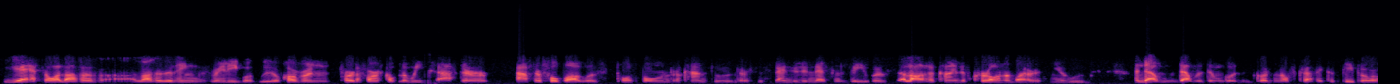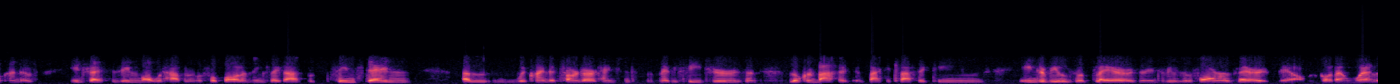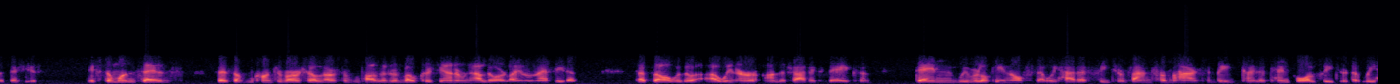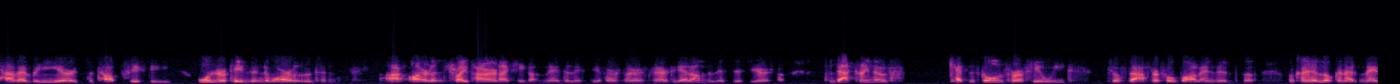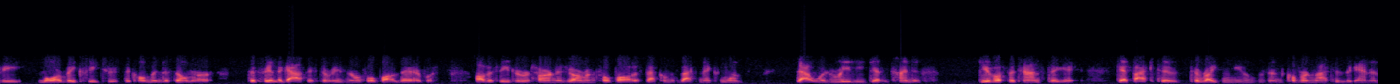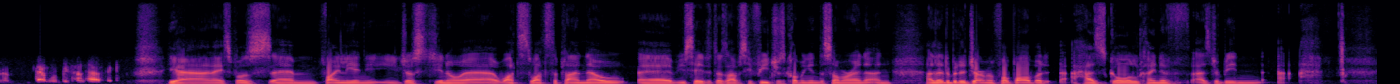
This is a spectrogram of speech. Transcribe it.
Yeah, so a lot of a lot of the things really we were covering for the first couple of weeks after after football was postponed or cancelled or suspended indefinitely was a lot of kind of coronavirus news, and that that was doing good good enough traffic because people were kind of interested in what would happen with football and things like that. But since then, uh, we kind of turned our attention to maybe features and looking back at back at classic teams, interviews with players and interviews with former players. They always go down well, especially if if someone says says something controversial or something positive about Cristiano Ronaldo or Lionel Messi. That's that's always a, a winner on the traffic stakes. And then we were lucky enough that we had a feature planned for March, a big kind of tentpole feature that we have every year. It's the top 50 wonder kids in the world. And Ireland's Troy Parrott actually got made the list, the first Irish player to get on the list this year. So, so that kind of kept us going for a few weeks just after football ended. So we're kind of looking at maybe more big features to come in the summer to fill the gap if there is no football there. But obviously, the return of German football, if that comes back next month, that would really get kind of give us a chance to get get back to, to writing news and covering matches again, and that would be fantastic. Yeah, and I suppose um, finally, and you, you, just you know, uh, what's what's the plan now? Uh, you say that there's obviously features coming in the summer and, and a little bit of German football, but has goal kind of has there been? Uh,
